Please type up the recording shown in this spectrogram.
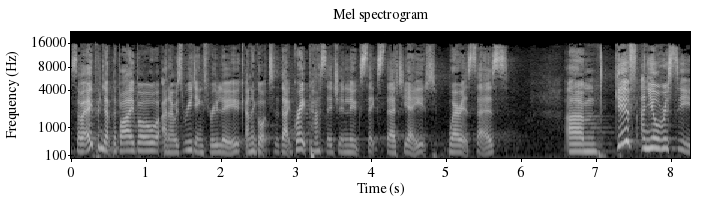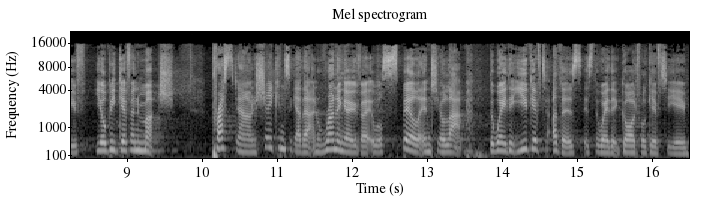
so I opened up the Bible and I was reading through Luke, and I got to that great passage in Luke 6:38 where it says, um, "Give and you'll receive; you'll be given much." Pressed down, shaken together, and running over, it will spill into your lap. The way that you give to others is the way that God will give to you.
